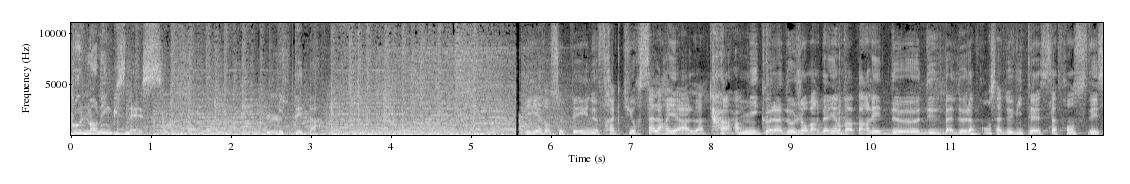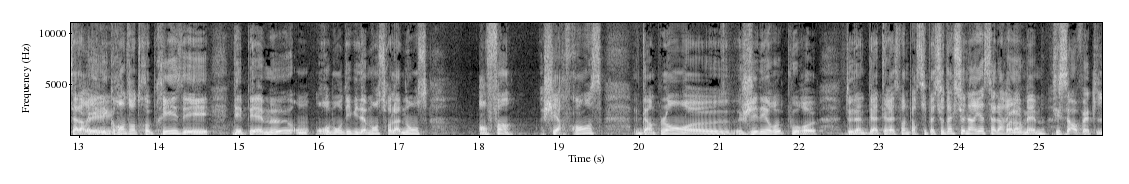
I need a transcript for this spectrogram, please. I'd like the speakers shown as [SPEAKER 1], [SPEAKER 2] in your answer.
[SPEAKER 1] Good Morning Business. Le débat.
[SPEAKER 2] Il y a dans ce pays une fracture salariale. Nicolas Do, Jean-Marc Daniel, on va parler de, de, bah, de, la France à deux vitesses. La France des salariés oui. des grandes entreprises et des PME. On rebondit évidemment sur l'annonce, enfin, chez France d'un plan euh, généreux pour euh, d'intéressement de participation, d'actionnariat salarié
[SPEAKER 3] voilà.
[SPEAKER 2] même.
[SPEAKER 3] C'est ça en fait.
